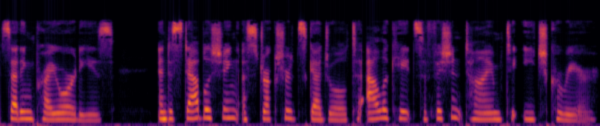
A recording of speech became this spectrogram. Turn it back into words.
setting priorities, and establishing a structured schedule to allocate sufficient time to each career.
